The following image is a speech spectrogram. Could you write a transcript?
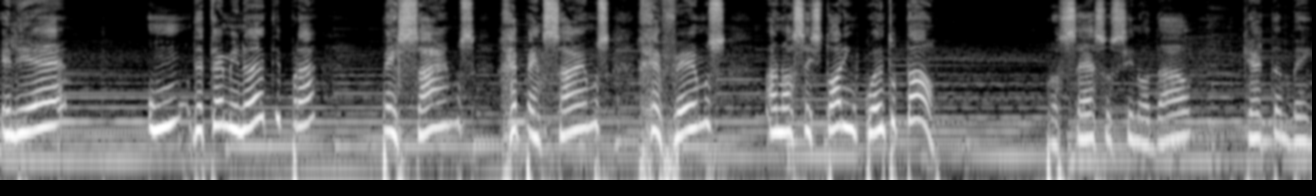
ele é um determinante para pensarmos, repensarmos, revermos a nossa história enquanto tal. O processo sinodal quer também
